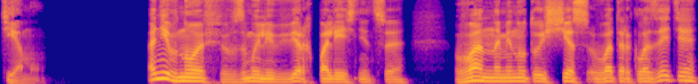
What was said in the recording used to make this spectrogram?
тему. Они вновь взмыли вверх по лестнице. Ван на минуту исчез в ватер-клозете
